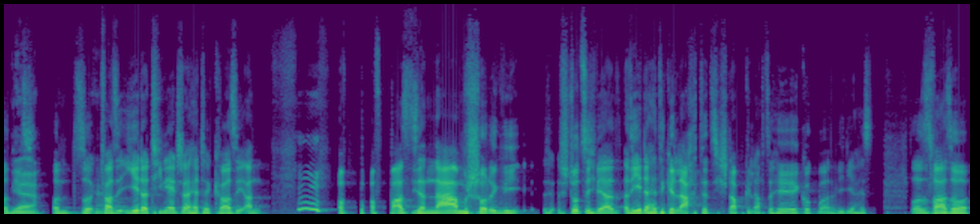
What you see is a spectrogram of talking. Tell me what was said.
Und, ja. und so quasi jeder Teenager hätte quasi an auf, auf Basis dieser Namen schon irgendwie stutzig werden. Also jeder hätte gelacht, hätte sich schlapp gelacht, so, hey, guck mal, wie die heißt. So, es war so,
